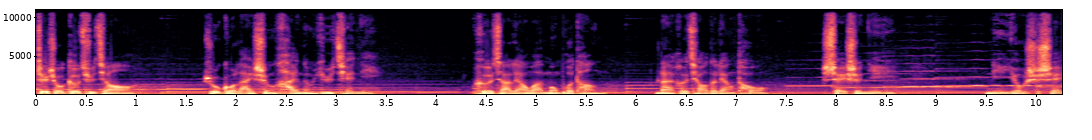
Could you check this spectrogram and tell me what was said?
这首歌曲叫《如果来生还能遇见你》，喝下两碗孟婆汤，奈何桥的两头，谁是你？你又是谁？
